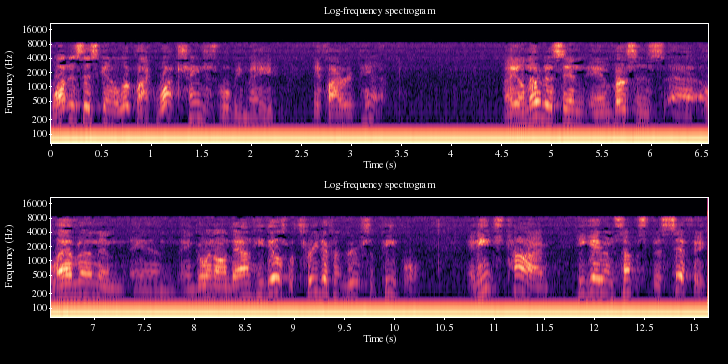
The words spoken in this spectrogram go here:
what is this going to look like? What changes will be made if I repent? Now you'll notice in, in verses uh, 11 and, and, and going on down, he deals with three different groups of people. And each time, he gave them something specific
